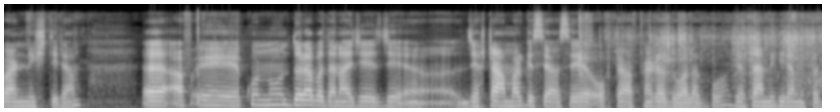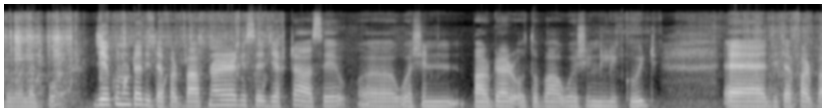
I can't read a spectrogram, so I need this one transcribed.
বার্নিশ দিলাম। কোনো দরা বাদা নাই যে যেটা আমার কাছে আছে, ওটা আপনারা দেওয়া লাগবো। যেটা আমি দিলাম, ওটা দেওয়া লাগবো। যে কোনোটা দিতে পারবা। আপনার কাছে যেটা আছে ওয়াশিং পাউডার অথবা ওয়াশিং লিকুইড দিতে পারবা।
